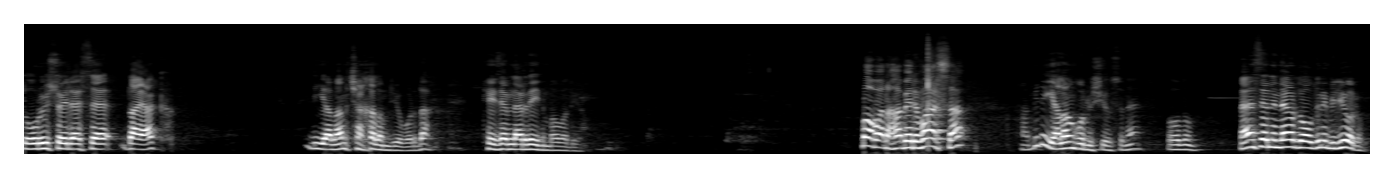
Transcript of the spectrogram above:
Doğruyu söylerse dayak. Bir yalanı çakalım diyor burada. Teyzemlerdeydim baba diyor. Babana haberi varsa ha bir de yalan konuşuyorsun ha oğlum. Ben senin nerede olduğunu biliyorum.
